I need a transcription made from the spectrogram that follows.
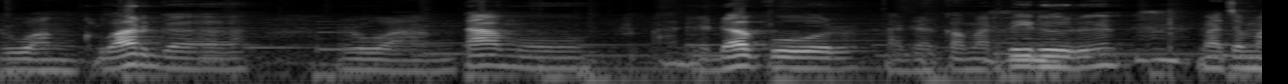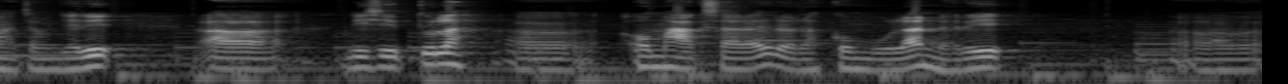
ruang keluarga, ruang tamu, ada dapur, ada kamar tidur kan macam-macam. Jadi eh, di situlah eh, Oma Aksara itu adalah kumpulan dari eh,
